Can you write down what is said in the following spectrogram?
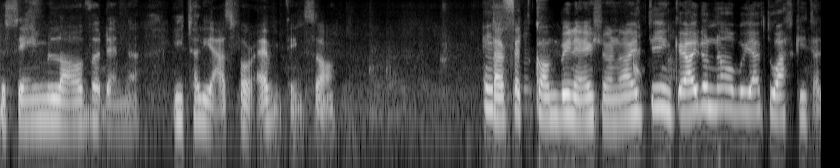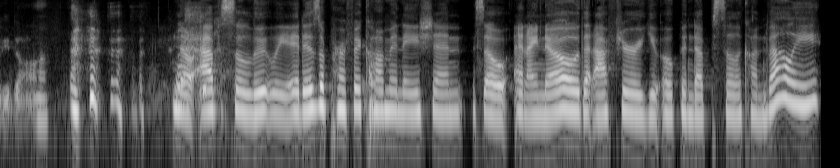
the same love that uh, Eataly has for everything. So It's- perfect combination. I think. I don't know. We have to ask Eataly though. no no, absolutely. It is a perfect combination. So, and I know that after you opened up Silicon Valley,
